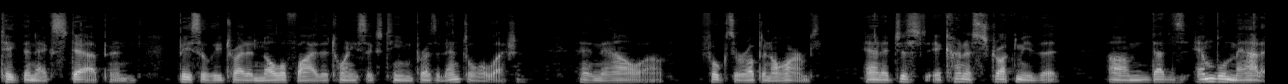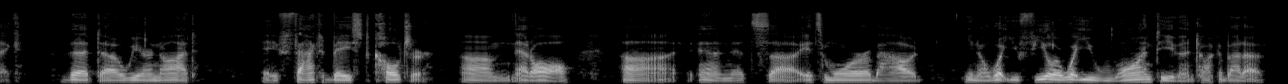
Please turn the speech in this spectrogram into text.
take the next step and basically try to nullify the 2016 presidential election. And now um, folks are up in arms. And it just, it kind of struck me that um, that is emblematic that uh, we are not a fact-based culture um, at all. Uh, and it's, uh, it's more about, you know, what you feel or what you want even. Talk about a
